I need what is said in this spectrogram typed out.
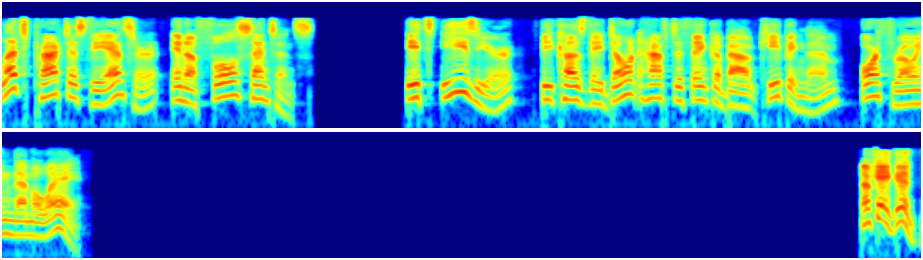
let's practice the answer in a full sentence. It's easier because they don't have to think about keeping them or throwing them away. Okay, good.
